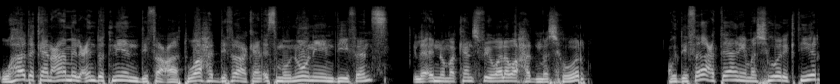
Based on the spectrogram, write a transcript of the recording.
وهذا كان عامل عنده اثنين دفاعات واحد دفاع كان اسمه No Name Defense لأنه ما كانش في ولا واحد مشهور. ودفاع تاني مشهور كتير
